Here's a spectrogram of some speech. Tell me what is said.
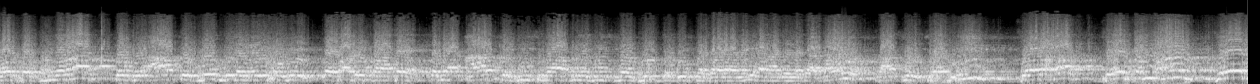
बहुत बहुत धन्यवाद, क्योंकि आपको भूख भी लग रही होगी। स्वाभाविक बात है तो मैं आपके बीच में, अपने बीच में भूख के बीच में ज़्यादा नहीं, आना देना चाहता हूँ। साथियों जय भीम जय भारत जय संविधान, जय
